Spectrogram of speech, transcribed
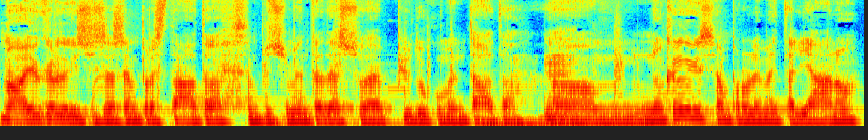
no, io credo che ci sia sempre stata, semplicemente adesso è più documentata. Mm. Um, non credo che sia un problema italiano.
